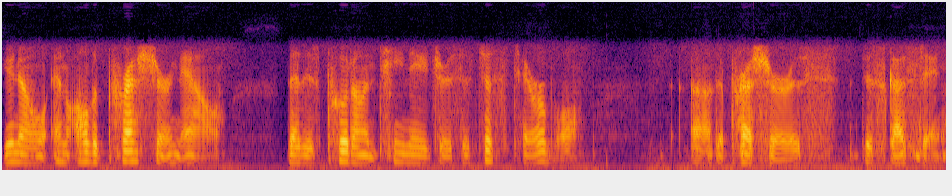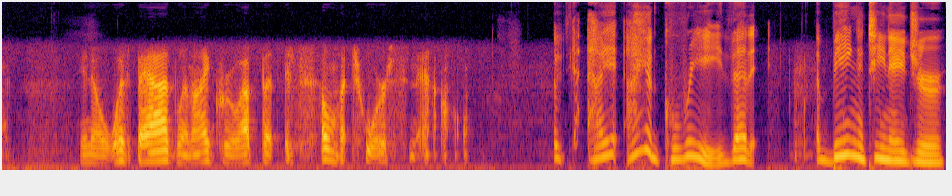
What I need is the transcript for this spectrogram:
you know, and all the pressure now that is put on teenagers is just terrible. Uh, the pressure is disgusting you know, it was bad when I grew up, but it's so much worse now. I I agree that being a teenager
